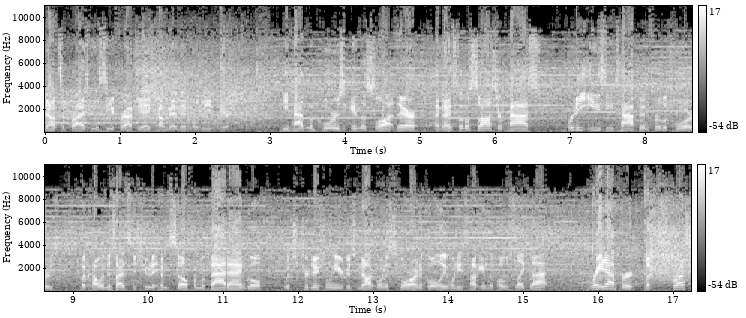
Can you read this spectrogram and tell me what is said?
Not surprising to see Frappier come in in relief here. He had LaCours in the slot there. A nice little saucer pass. Pretty easy tap in for LaCours. But Cullen decides to shoot it himself from a bad angle, which traditionally you're just not going to score on a goalie when he's hugging the post like that. Great effort, but trust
